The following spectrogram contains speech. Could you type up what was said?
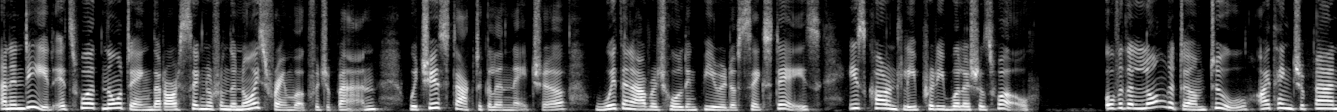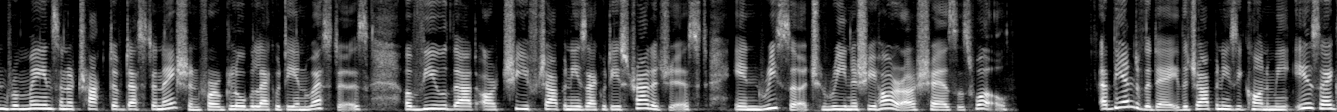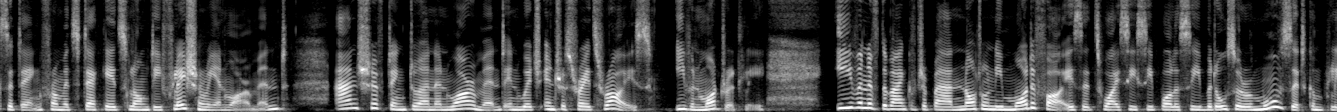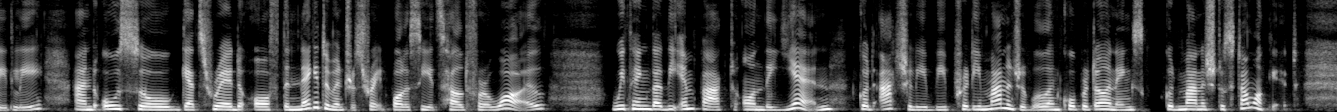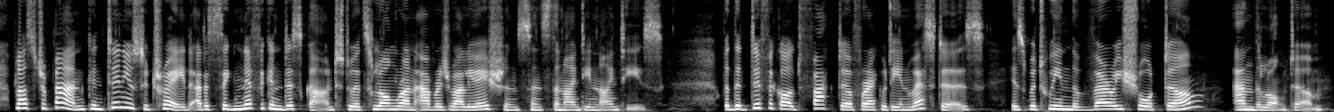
And indeed, it's worth noting that our signal from the noise framework for Japan, which is tactical in nature, with an average holding period of six days, is currently pretty bullish as well. Over the longer term, too, I think Japan remains an attractive destination for global equity investors, a view that our chief Japanese equity strategist in research, Rie Nishihara, shares as well. At the end of the day, the Japanese economy is exiting from its decades long deflationary environment and shifting to an environment in which interest rates rise, even moderately even if the Bank of Japan not only modifies its YCC policy but also removes it completely and also gets rid of the negative interest rate policy it's held for a while, we think that the impact on the yen could actually be pretty manageable and corporate earnings could manage to stomach it. Plus, Japan continues to trade at a significant discount to its long run average valuations since the 1990s. But the difficult factor for equity investors is between the very short term and the long term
